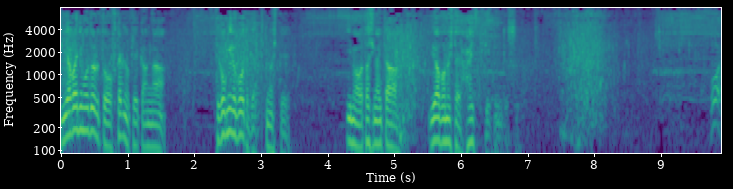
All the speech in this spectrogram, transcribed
岩場に戻ると二人の警官が手こぎのボートでやってきまして、今私がいた岩場の下へ入っていくんです。おい、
